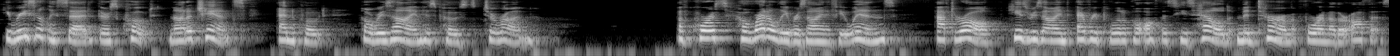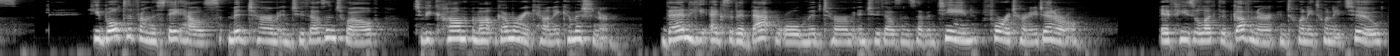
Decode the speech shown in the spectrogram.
He recently said there's, quote, not a chance, end quote, he'll resign his post to run. Of course, he'll readily resign if he wins. After all, he's resigned every political office he's held midterm for another office. He bolted from the State House midterm in 2012 to become a Montgomery County Commissioner. Then he exited that role midterm in 2017 for Attorney General. If he's elected governor in 2022,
